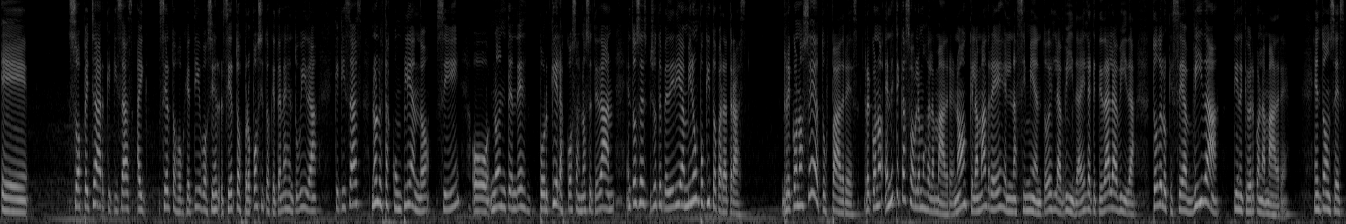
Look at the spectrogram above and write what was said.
eh, sospechar que quizás hay ciertos objetivos, ciertos propósitos que tenés en tu vida, que quizás no lo estás cumpliendo, ¿sí? O no entendés por qué las cosas no se te dan. Entonces yo te pediría, mira un poquito para atrás. Reconoce a tus padres. en este caso hablemos de la madre, ¿no? Que la madre es el nacimiento, es la vida, es la que te da la vida. Todo lo que sea vida tiene que ver con la madre. Entonces,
